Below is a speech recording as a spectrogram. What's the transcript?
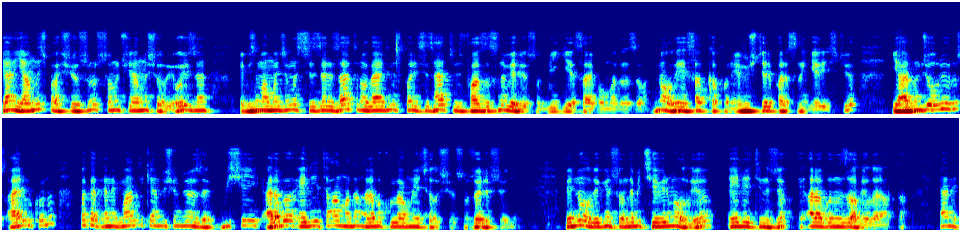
yani yanlış başlıyorsunuz. Sonuç yanlış oluyor. O yüzden e, bizim amacımız sizlere zaten o verdiğiniz parayı siz her türlü fazlasını veriyorsunuz bilgiye sahip olmadığınız zaman. Ne oluyor? Hesap kapanıyor. Müşteri parasını geri istiyor. Yardımcı oluyoruz. Ayrı bir konu. Fakat hani mantıken düşündüğünüzde bir şey araba ehliyeti almadan araba kullanmaya çalışıyorsunuz. Öyle söyleyeyim. Ve ne oluyor? Gün sonunda bir çevirme oluyor. Ehliyetiniz yok. E, arabanızı alıyorlar alttan. Yani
